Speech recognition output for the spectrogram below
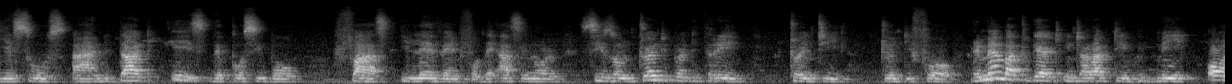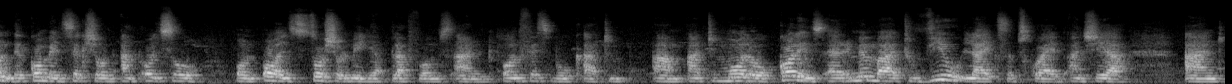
Jesus and that is the possible first 11 for the Arsenal season 2023-2024. Remember to get interactive with me on the comment section and also on all social media platforms and on Facebook at um, at Molo Collins. Uh, remember to view, like, subscribe and share and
